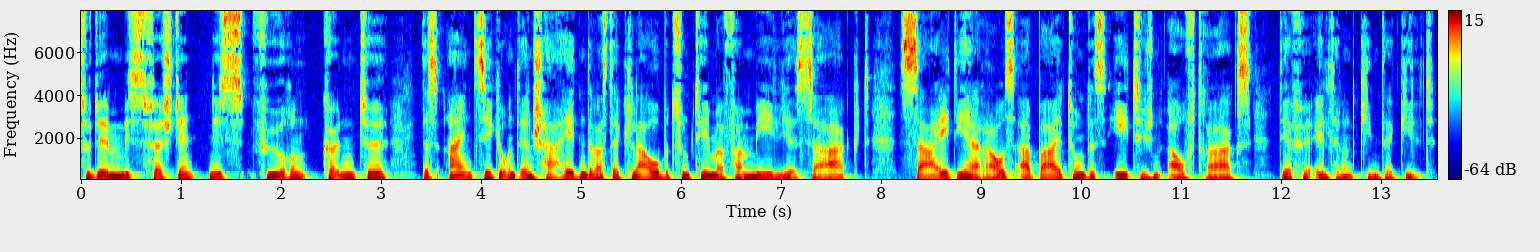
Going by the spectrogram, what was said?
zu dem Missverständnis führen könnte, das Einzige und Entscheidende, was der Glaube zum Thema Familie sagt, sei die Herausarbeitung des ethischen Auftrags, der für Eltern und Kinder gilt.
